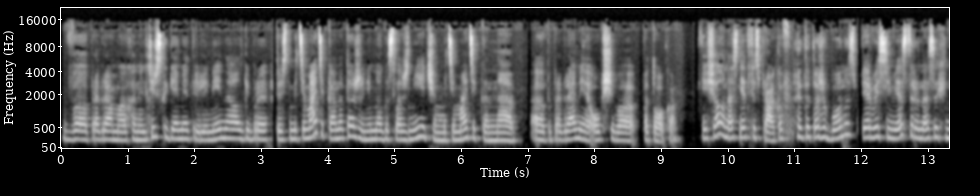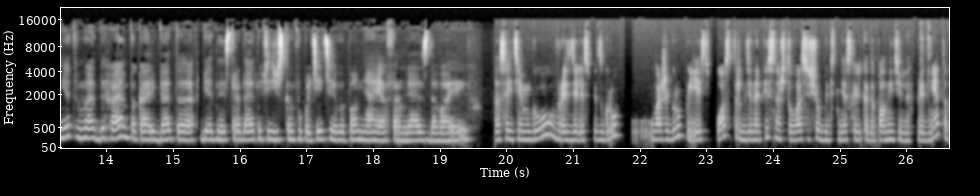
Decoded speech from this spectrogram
в программах аналитической геометрии, линейной алгебры. То есть математика, она тоже немного сложнее, чем математика на, э, по программе общего потока. Еще у нас нет физпраков. Это тоже бонус. Первый семестр у нас их нет. Мы отдыхаем, пока ребята бедные страдают на физическом факультете, выполняя, оформляя, сдавая их. На сайте МГУ в разделе спецгрупп у вашей группы есть постер, где написано, что у вас еще будет несколько дополнительных предметов.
